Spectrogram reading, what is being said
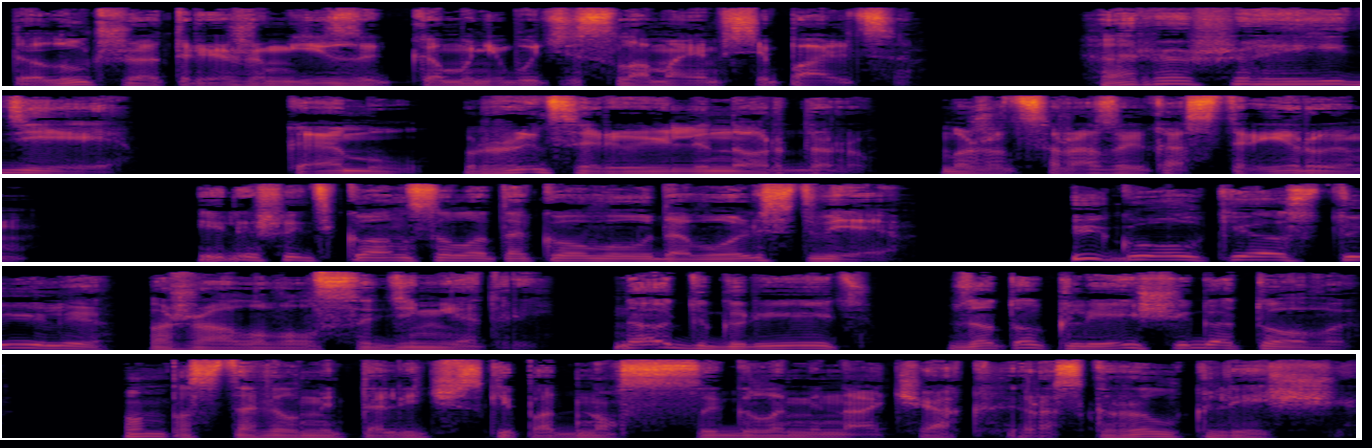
То лучше отрежем язык кому-нибудь и сломаем все пальцы. Хорошая идея. Кому? Рыцарю или Нордеру? Может, сразу и кастрируем? И лишить консула такого удовольствия? «Иголки остыли», — пожаловался Диметрий. «Надо греть, зато клещи готовы». Он поставил металлический поднос с иглами на очаг и раскрыл клещи.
